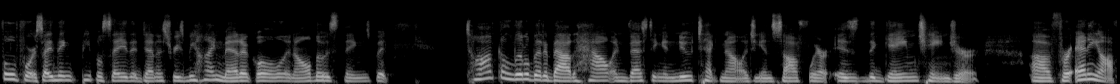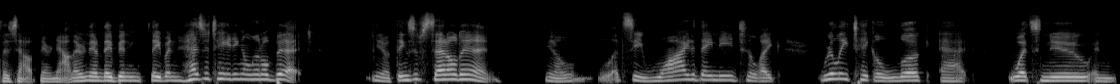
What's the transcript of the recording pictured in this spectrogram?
full force. I think people say that dentistry is behind medical and all those things, but talk a little bit about how investing in new technology and software is the game changer uh, for any office out there now. They're, they've been they've been hesitating a little bit. You know, things have settled in. You know, let's see why do they need to like really take a look at what's new and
